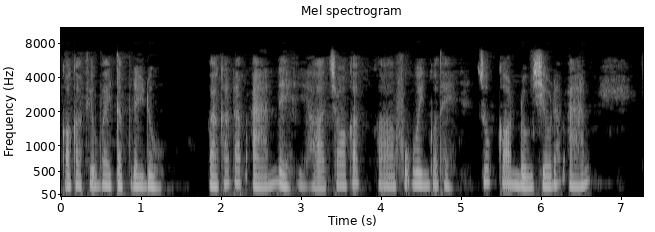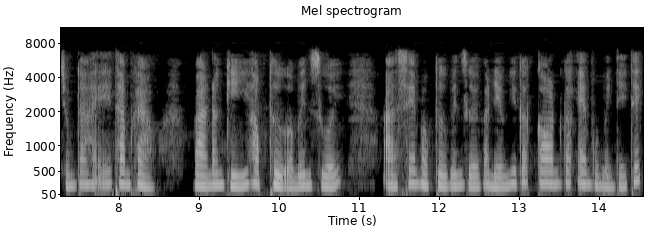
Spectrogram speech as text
có cả phiếu bài tập đầy đủ và các đáp án để uh, cho các uh, phụ huynh có thể giúp con đối chiếu đáp án. Chúng ta hãy tham khảo và đăng ký học thử ở bên dưới à, xem học thử bên dưới và nếu như các con, các em của mình thấy thích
